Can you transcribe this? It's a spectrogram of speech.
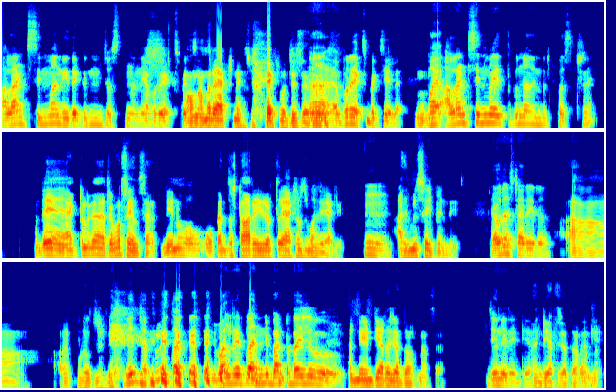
అలాంటి సినిమా నీ దగ్గర నుంచి వస్తుందని ఎవరు ఎక్స్పెక్ట్ అందరూ యాక్షన్ ఎక్స్పెక్ట్ చేశారు. ఎవరు ఎక్స్పెక్ట్ చేయలే. ఉమ్. మరి అలాంటి సినిమా ఎత్తుకున్నావు ఎందుకు ఫస్ట్? అంటే యాక్చువల్గా రివర్స్ అయింది సార్. నేను ఓ పెద్ద స్టార్ హీరోతో యాక్షన్ సినిమా చేయాలి. అది మిస్ అయిపోయింది. ఎవరా స్టార్ హీరో? ఇప్పుడు వద్దులేండి. ఏం చెప్పలేదు ఇవాళ రేపు అన్ని బట్ట బయలు అంటే ఎన్టీఆర్ చేద్దాం అనుకున్నాను సార్. జూనియర్ ఎన్టీఆర్. ఎన్టీఆర్ చేద్దాం అనుకున్నాను.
